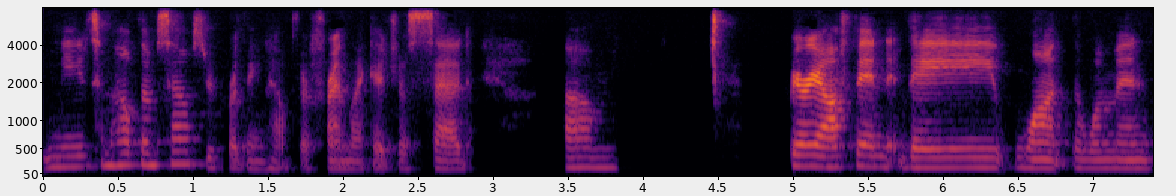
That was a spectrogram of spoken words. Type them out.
need some help themselves before they can help their friend, like I just said. Um, very often they want the woman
